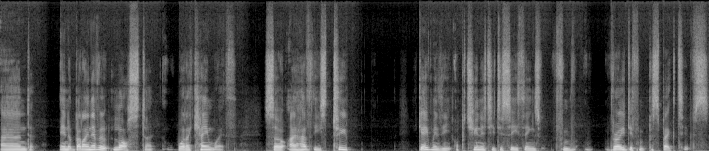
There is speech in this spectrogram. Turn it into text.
and in but I never lost uh, what I came with. So I have these two gave me the opportunity to see things from very different perspectives.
